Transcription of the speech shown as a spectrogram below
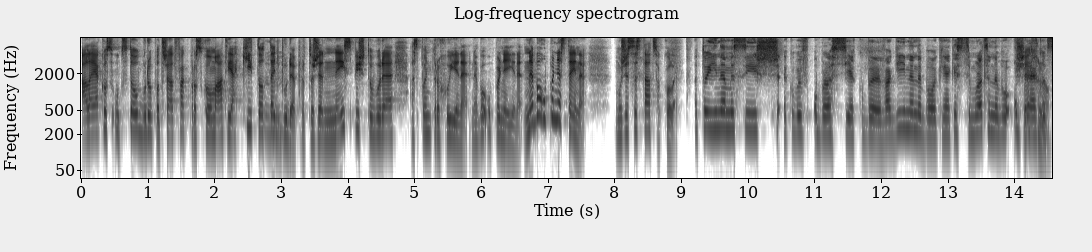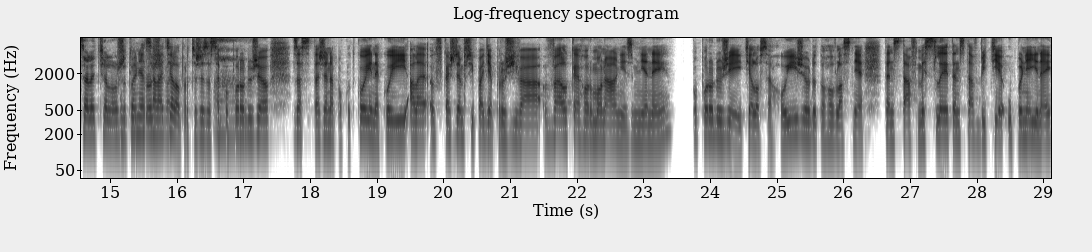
Ale jako s úctou budu potřebovat fakt proskoumat, jaký to teď mm. bude, protože nejspíš to bude aspoň trochu jiné, nebo úplně jiné, nebo úplně stejné. Může se stát cokoliv. A to jiné myslíš jakoby v oblasti jakoby vagíny nebo nějaké stimulace nebo úplně Všechno. jako celé tělo? Že úplně to celé tělo, protože zase Aha. po porodu, že jo, zase ta žena pokud kojí, nekojí, ale v každém případě prožívá velké hormonální změny, po porodu, že její tělo se hojí, že jo, do toho vlastně ten stav mysli, ten stav bytí je úplně jiný.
